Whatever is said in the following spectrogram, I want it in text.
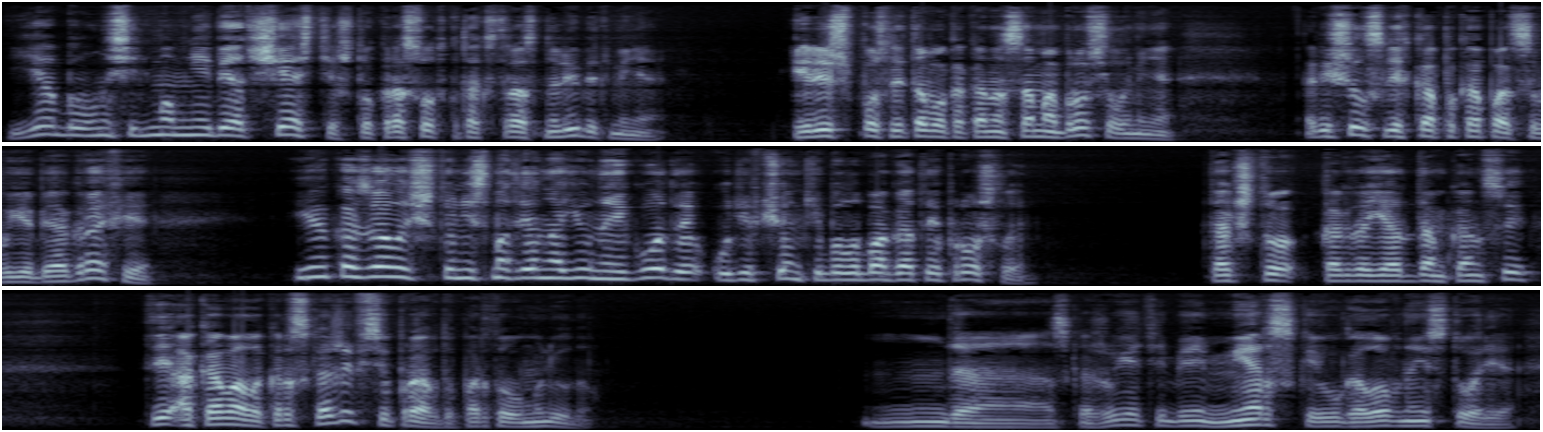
Я был на седьмом небе от счастья, что красотка так страстно любит меня. И лишь после того, как она сама бросила меня, решил слегка покопаться в ее биографии, и оказалось, что, несмотря на юные годы, у девчонки было богатое прошлое. Так что, когда я отдам концы, ты, оковалок, расскажи всю правду портовому люду. да, скажу я тебе, мерзкая уголовная история —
